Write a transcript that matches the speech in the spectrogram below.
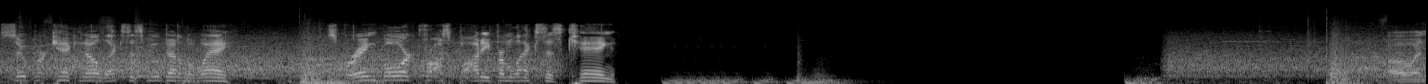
Super kick, no. Lexis moved out of the way. Springboard crossbody from Lexis King. Oh, and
